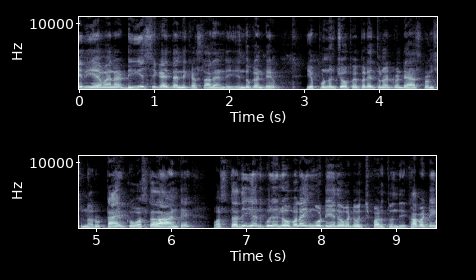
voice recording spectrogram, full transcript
ఏది ఏమైనా డిఎస్సికి అయితే అన్ని కష్టాలండి. ఎందుకంటే ఎప్పటి నుంచో ప్రిపేర్ అవుతున్నటువంటి ఆస్పిరెంట్స్ ఉన్నారు. టైంకి వస్తుందా అంటే వస్తుంది అనుకునే లోపల ఇంకోటి ఏదో ఒకటి వచ్చి పడుతుంది. కాబట్టి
